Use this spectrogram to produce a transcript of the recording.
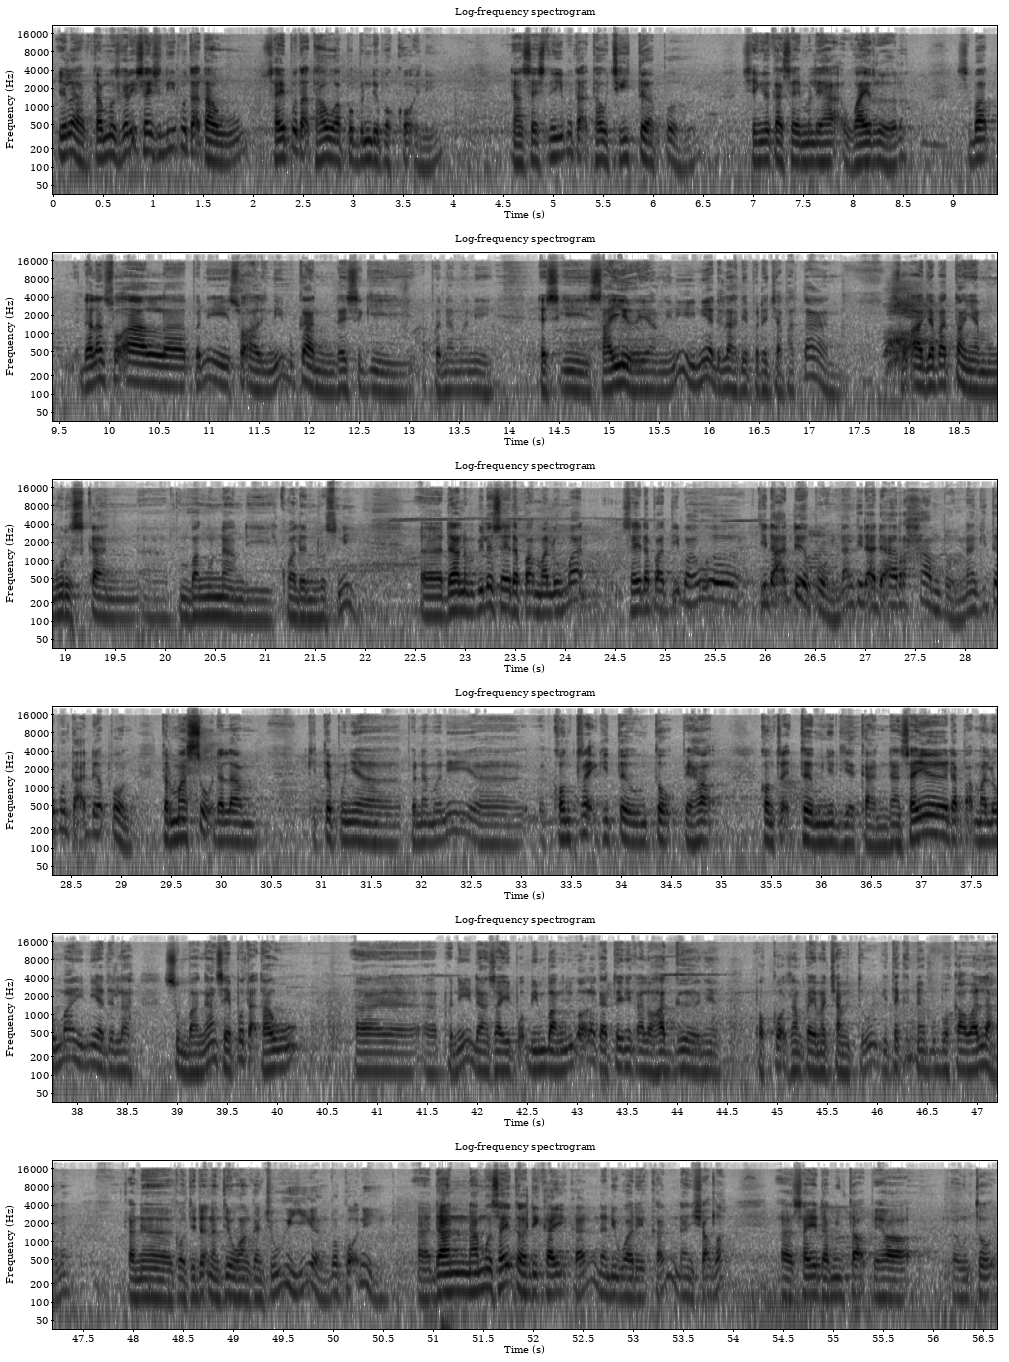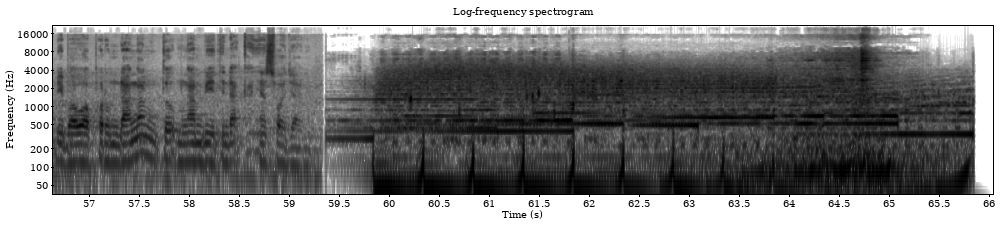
Yalah, pertama sekali saya sendiri pun tak tahu. Saya pun tak tahu apa benda pokok ini. Dan saya sendiri pun tak tahu cerita apa. Sehingga kan saya melihat viral. Sebab dalam soal apa ni soal ini bukan dari segi apa nama ni dari segi saya yang ini ini adalah daripada jabatan soal jabatan yang menguruskan uh, pembangunan di Kuala Nerus ni dan apabila saya dapat maklumat saya dapati bahawa tidak ada pun dan tidak ada arahan pun dan kita pun tak ada pun termasuk dalam kita punya apa nama ni uh, kontrak kita untuk pihak kontraktor menyediakan. Dan saya dapat maklumat ini adalah sumbangan saya pun tak tahu uh, apa ni dan saya pun bimbang jugalah katanya kalau harganya pokok sampai macam tu kita kena bubuh kawalan lah. Kerana kalau tidak nanti orang akan curi kan pokok ni dan nama saya telah dikaitkan dan diwariskan dan insyaallah uh, saya dah minta pihak uh, untuk dibawa perundangan untuk mengambil tindakan yang sewajarnya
